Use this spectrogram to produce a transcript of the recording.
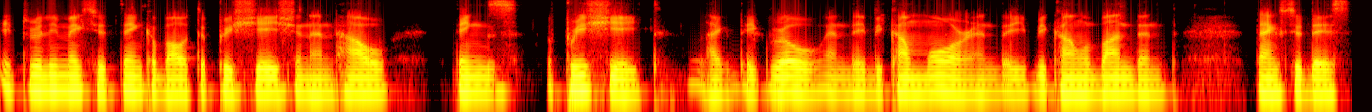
it really makes you think about appreciation and how things appreciate like they grow and they become more and they become abundant thanks to this.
